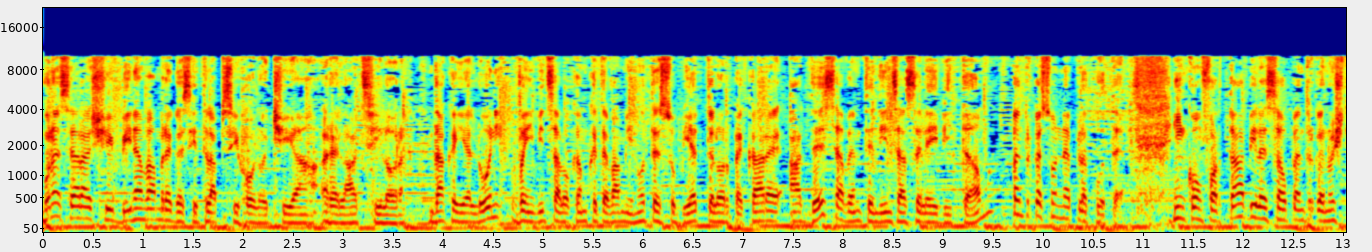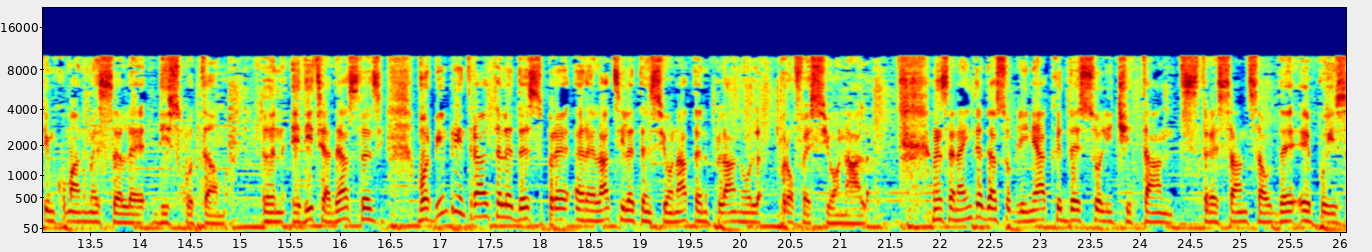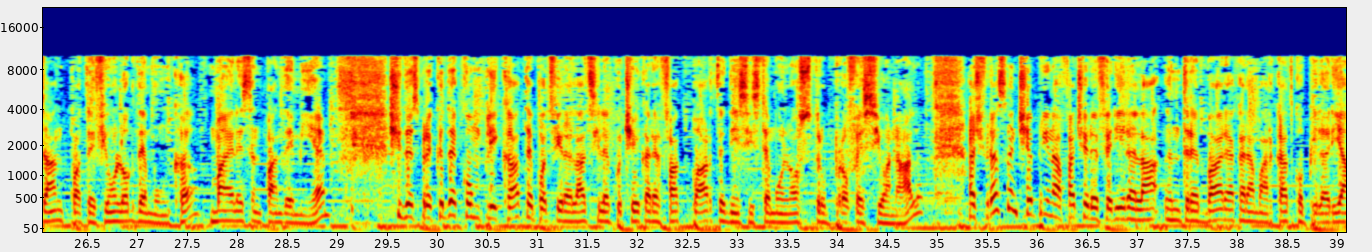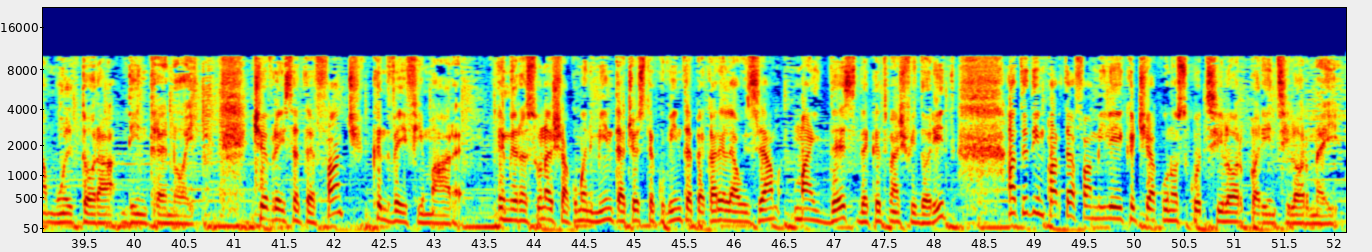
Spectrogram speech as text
Bună seara și bine v-am regăsit la Psihologia Relațiilor. Dacă e luni, vă invit să alocăm câteva minute subiectelor pe care adesea avem tendința să le evităm pentru că sunt neplăcute, inconfortabile sau pentru că nu știm cum anume să le discutăm. În ediția de astăzi vorbim printre altele despre relațiile tensionate în planul profesional. Însă înainte de a sublinia cât de solicitant, stresant sau de epuizant poate fi un loc de muncă, mai ales în pandemie, și despre cât de complicate pot fi relațiile cu cei care fac parte din sistemul nostru profesional, aș vrea să încep prin a face referire la întrebarea care a marcat copilăria multora dintre noi. Ce vrei să te faci când vei fi mare? Îmi răsună și acum în minte aceste cuvinte pe care le auzeam mai des decât mi-aș fi dorit, atât din partea familiei cât și a cunoscuților părinților mei.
